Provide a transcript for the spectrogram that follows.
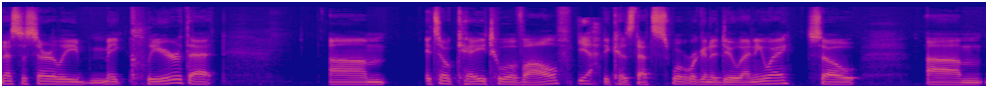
necessarily make clear that um, it's okay to evolve. Yeah. because that's what we're going to do anyway. So, um,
